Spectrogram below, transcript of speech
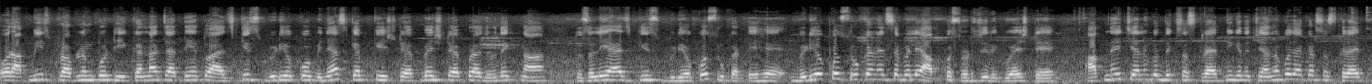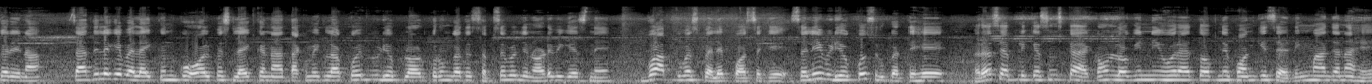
और आप भी इस प्रॉब्लम को ठीक करना चाहते हैं तो आज की इस वीडियो को बिना स्टेप के स्टेप बाय स्टेप पूरा ज़रूर देखना। तो चलिए, आज की इस वीडियो को शुरू करते हैं। वीडियो को शुरू करने से पहले आपको छोटी सी रिक्वेस्ट है आपने चैनल को देख सब्सक्राइब नहीं किया तो चैनल को जाकर सब्सक्राइब कर लेना। साथ ही लगे बेल आइकन को ऑल पे सेलेक्ट करना, ताकि मैं अगला कोई वीडियो अपलोड करूँगा तो सबसे बड़ी जो नोटिफिकेशन है वो आपके पास पहले पहुँच सके। चलिए वीडियो को शुरू करते हैं। रस एप्लीकेशन का अकाउंट लॉगिन नहीं हो रहा है तो अपने फ़ोन की सेटिंग में आ जाना है।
